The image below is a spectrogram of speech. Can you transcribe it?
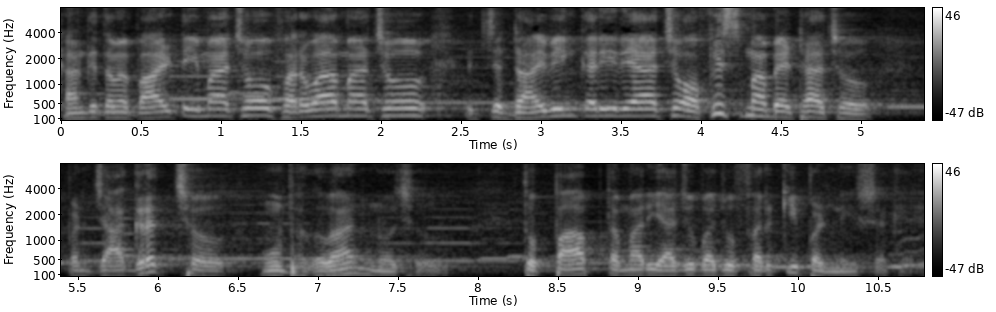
કારણ કે તમે પાર્ટીમાં છો ફરવામાં છો ડ્રાઇવિંગ કરી રહ્યા છો ઓફિસમાં બેઠા છો પણ જાગ્રત છો, હું ભગવાનનો છું. તો પાપ તમારી આજુબાજુ ફરકી પણ નહીં શકે.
